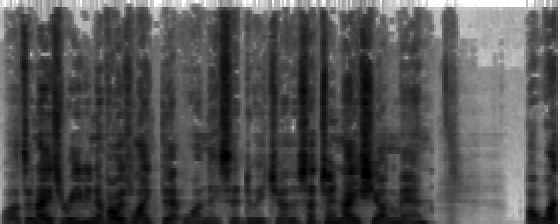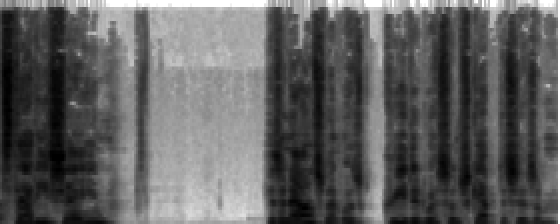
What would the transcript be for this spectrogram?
Well, it's a nice reading. I've always liked that one, they said to each other. Such a nice young man. But what's that he's saying? His announcement was greeted with some skepticism.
